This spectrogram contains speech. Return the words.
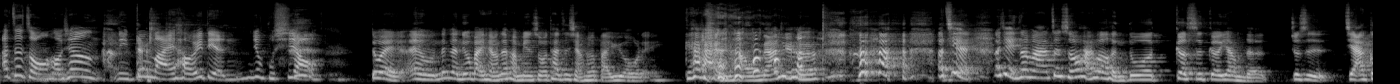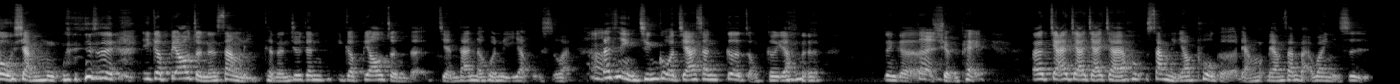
啊，这种好像 你不买好一点又不笑。对，哎呦，那个牛百强在旁边说，他只想喝白玉欧蕾，干好，我们要去喝。而且而且你知道吗？这时候还会有很多各式各样的，就是加购项目，就是一个标准的丧礼，可能就跟一个标准的简单的婚礼一样，五十万。嗯、但是你经过加上各种各样的那个选配，呃，加一加加一加，丧礼要破个两两三百万也是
